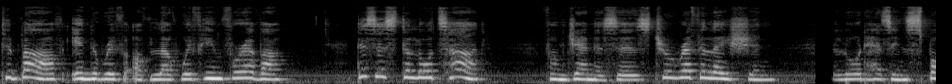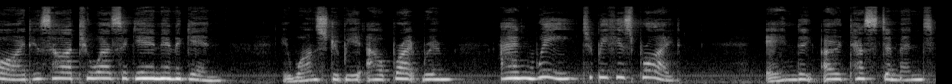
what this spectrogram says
to bathe in the river of love with him forever. This is the Lord's heart. From Genesis to Revelation, the Lord has inspired his heart to us again and again. He wants to be our bridegroom, and we to be his bride. In the Old Testament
